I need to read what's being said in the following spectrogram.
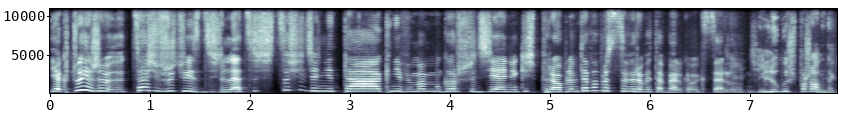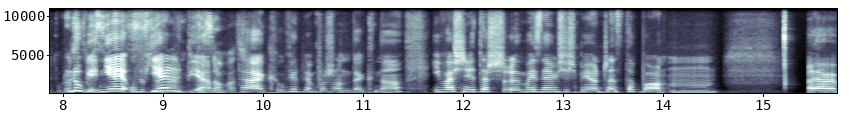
jak czuję, że coś w życiu jest źle, coś, coś się dzieje nie tak, nie wiem, mam gorszy dzień, jakiś problem, to ja po prostu sobie robię tabelkę w Excelu. Czyli lubisz porządek po prostu. Lubię, nie, uwielbiam. Tak, uwielbiam porządek, no. I właśnie też e, moi znajomi się śmieją często, bo mm, e,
